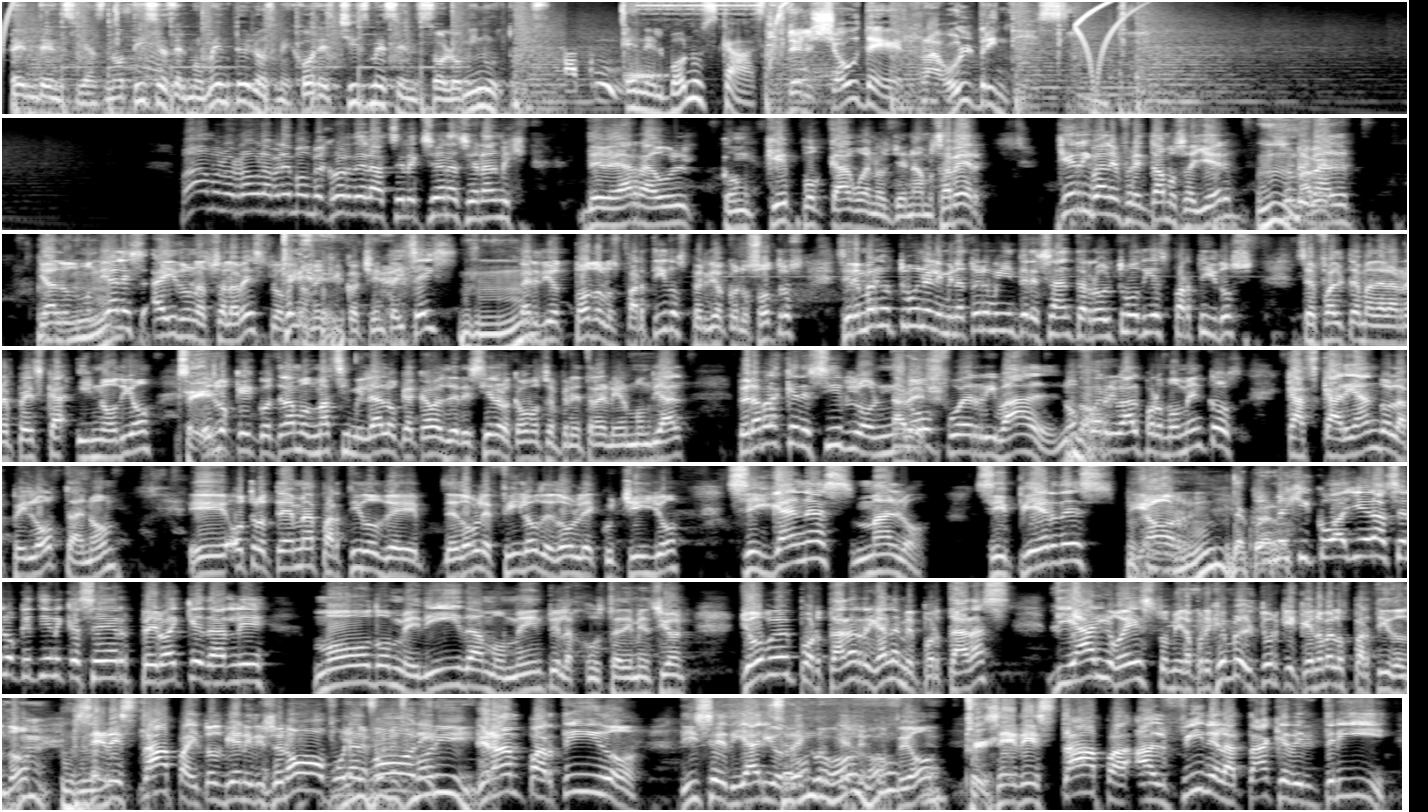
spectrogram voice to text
Tendencias, noticias del momento y los mejores chismes en solo minutos. En el bonus cast del show de Raúl Brindis. Vámonos, Raúl, hablemos mejor de la selección nacional mexicana. De verdad, Raúl, con qué poca agua nos llenamos. A ver, ¿qué rival enfrentamos ayer? es un rival y a los mundiales ha ido una sola vez, lo vino México 86, perdió todos los partidos, perdió con nosotros. Sin embargo, tuvo un eliminatorio muy interesante, Raúl, tuvo 10 partidos, se fue al tema de la repesca y no dio. Es lo que encontramos más similar a lo que acabas de decir, a lo que vamos a enfrentar en el mundial. Pero habrá que decirlo, no fue rival, no, fue rival por momentos cascareando la pelota, ¿no? Eh, otro tema, partido de, de doble filo, de doble cuchillo. Si ganas, malo. Si pierdes, peor. México ayer hace lo que tiene que hacer, pero hay que darle modo, medida, momento y la justa dimensión. Yo veo portadas, regálame portadas, diario esto, mira, por ejemplo el Turqui que no ve los partidos, ¿no? Se destapa, y entonces viene y dice, no, fue un gran partido. Dice diario récord que le copió. Se destapa, al fin el ataque del Tri.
